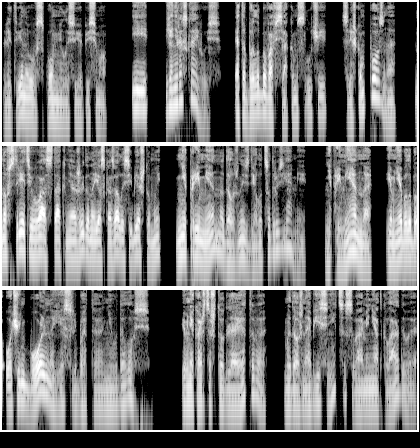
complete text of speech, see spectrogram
Литвинову вспомнилось ее письмо. И я не раскаиваюсь. Это было бы во всяком случае слишком поздно. Но, встретив вас так неожиданно, я сказала себе, что мы непременно должны сделаться друзьями. Непременно. И мне было бы очень больно, если бы это не удалось. И мне кажется, что для этого мы должны объясниться с вами, не откладывая,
